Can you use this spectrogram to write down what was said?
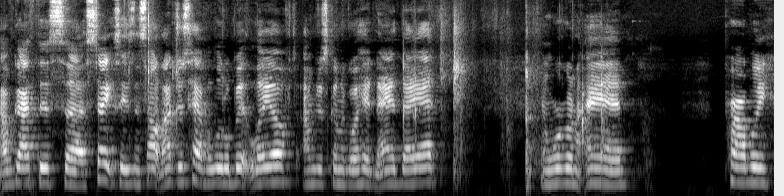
I've got this uh, steak seasoning salt, and I just have a little bit left. I'm just going to go ahead and add that. And we're going to add probably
